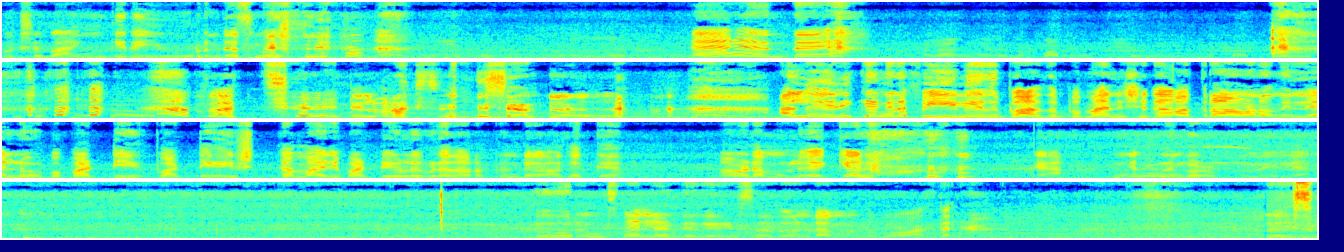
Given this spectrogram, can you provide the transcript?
പക്ഷെ ഭയങ്കര യൂറിന്റെ സ്മെല്ല് ഏ എന്തേ. പച്ച വീട്ടിൽ പ്രശ്നമൊന്നുമല്ല. അല്ല എനിക്ക് അങ്ങനെ ഫീൽ ചെയ്തു. ഇപ്പൊ അതിപ്പോ മനുഷ്യരെ മാത്രം ആവണമെന്നില്ലല്ലോ. ഇപ്പൊ പട്ടി പട്ടി ഇഷ്ടംമാതിരി പട്ടികൾ ഇവിടെ നടക്കുന്നുണ്ട്. അതൊക്കെ അവിടെ മുള്ളിൽ വെക്കാലോ. അങ്ങനെയൊന്നും കുഴപ്പമൊന്നുമില്ല. യൂറിൻ സ്മെല്ലുണ്ട് ഗൈസ് അതുകൊണ്ട് അങ്ങോട്ട് പോവാത്ത. ഗൈസ്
